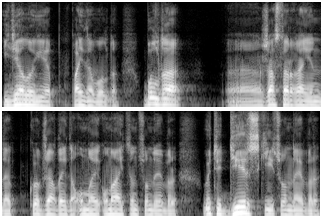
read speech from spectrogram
идеология пайда болды. Бұл да ә, жастарға енді көп жағдайда ұнай, ұнайтын сондай бір өте дерзкий сондай бір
